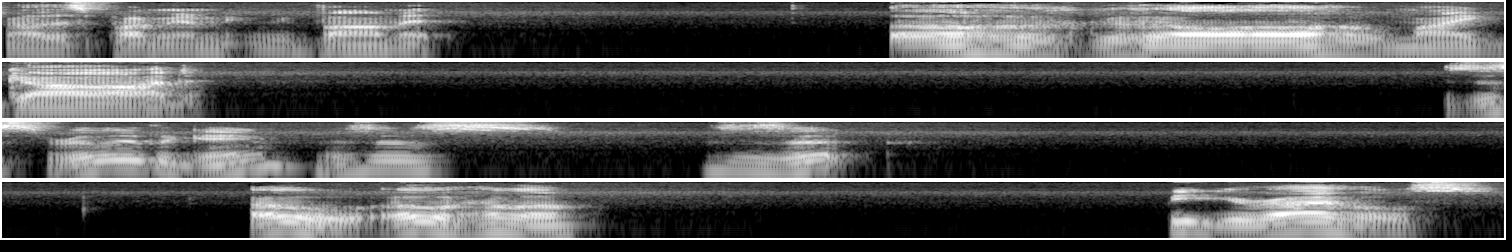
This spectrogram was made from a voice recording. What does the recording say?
Oh, this is probably gonna make me vomit. Oh, oh my god. Is this really the game? This is this is it? Oh, oh, hello. Beat your rivals.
